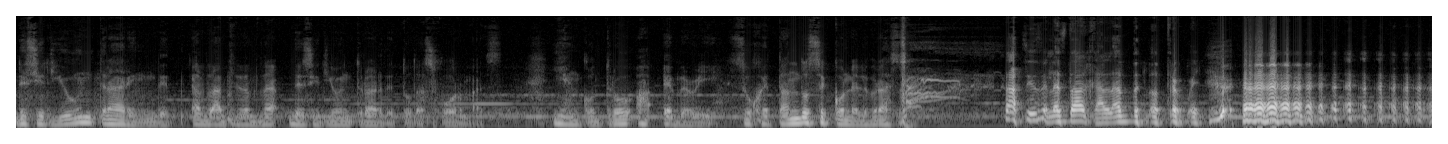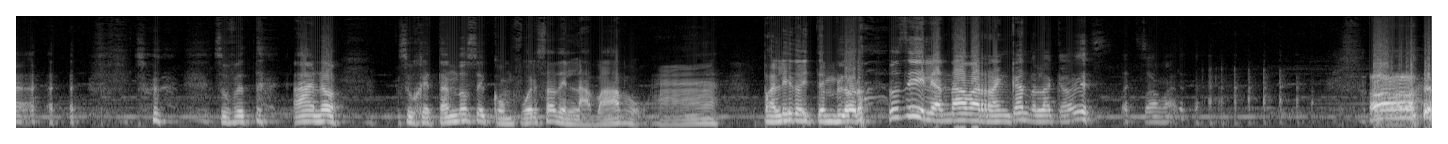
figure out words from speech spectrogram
decidió entrar en de... decidió entrar de todas formas y encontró a Emery sujetándose con el brazo. Así se la estaba jalando el otro güey. ah, no. Sujetándose con fuerza del lavabo. Ah, pálido y tembloroso. Sí, le andaba arrancando la cabeza. ¡Ah!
